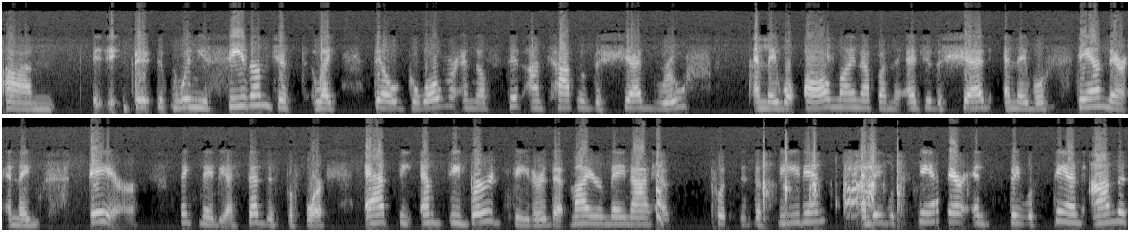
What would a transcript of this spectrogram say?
um, it, it, when you see them, just like they'll go over and they'll sit on top of the shed roof and they will all line up on the edge of the shed and they will stand there and they stare. I think maybe I said this before at the empty bird feeder that Meyer may not have put the, the feed in, and they will stand there and they will stand on the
